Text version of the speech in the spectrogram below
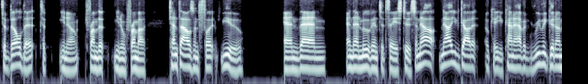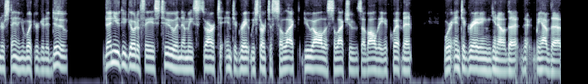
to build it to, you know, from the, you know, from a 10,000 foot view and then and then move into phase two. So now now you've got it. Okay, you kind of have a really good understanding of what you're going to do. Then you could go to phase two, and then we start to integrate. We start to select, do all the selections of all the equipment. We're integrating. You know, the, the we have the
